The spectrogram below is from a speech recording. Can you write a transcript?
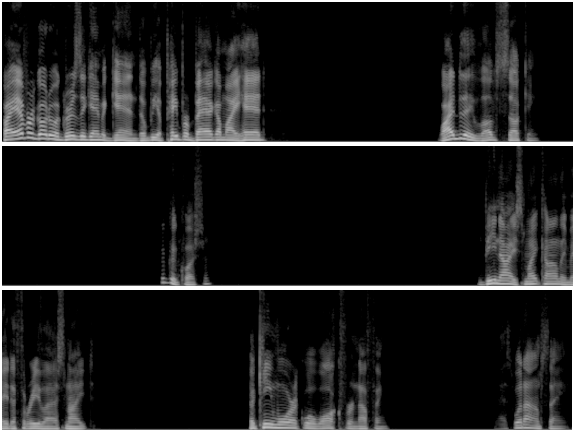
If I ever go to a Grizzly game again, there'll be a paper bag on my head. Why do they love sucking? It's a good question. Be nice. Mike Conley made a three last night. Hakim Warrick will walk for nothing. That's what I'm saying.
